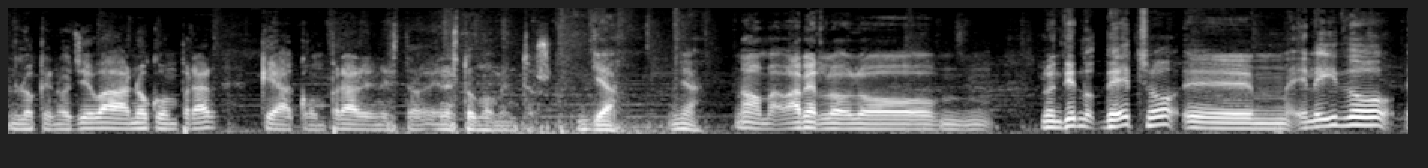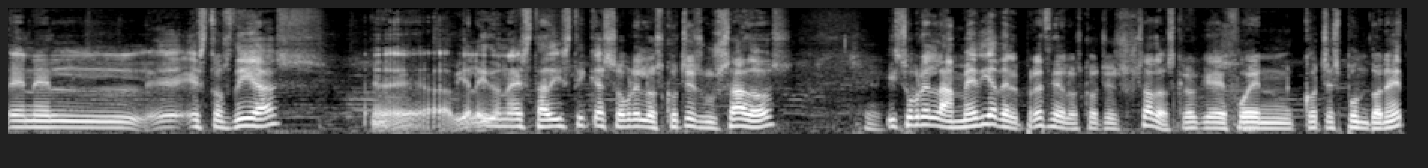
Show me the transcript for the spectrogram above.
lo que nos lleva a no comprar que a comprar en, esta, en estos momentos. Ya, ya. No, a ver, lo, lo, entiendo. De hecho, em, he leído en el, eh, estos días, eh, había leído una estadística sobre los coches usados y sobre la media del precio de los coches usados. Creo que fue en coches.net.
